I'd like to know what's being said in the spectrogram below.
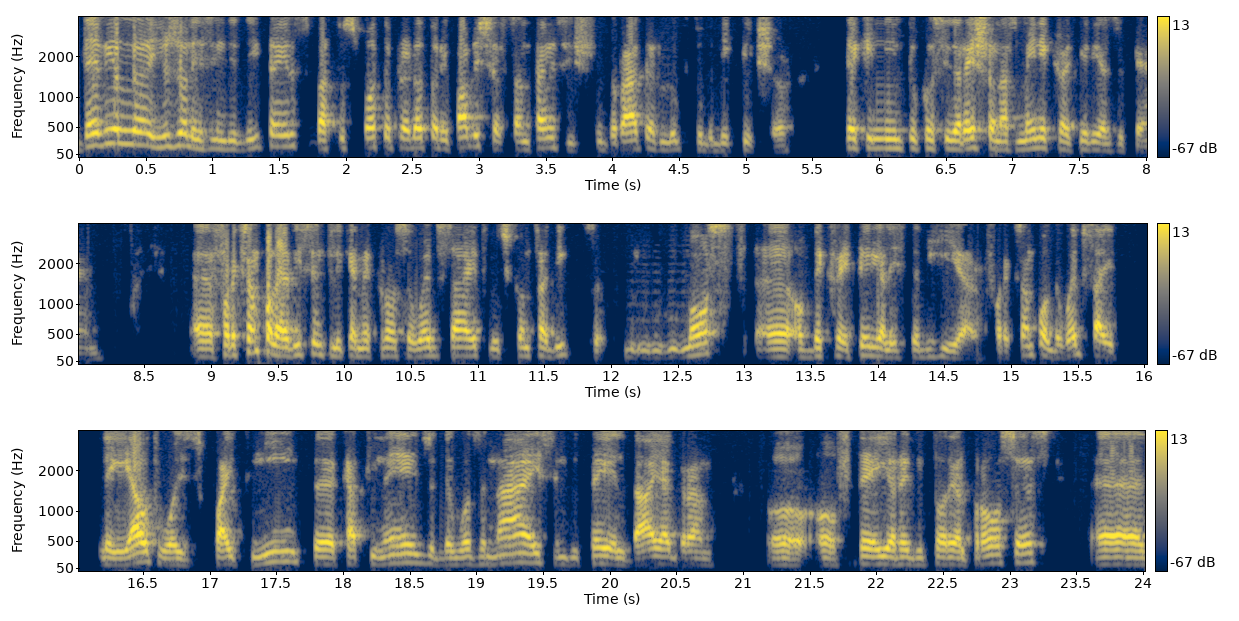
devil uh, usually is in the details, but to spot a predatory publisher, sometimes you should rather look to the big picture, taking into consideration as many criteria as you can. Uh, for example, I recently came across a website which contradicts most uh, of the criteria listed here. For example, the website layout was quite neat, cutting edge. There was a nice and detailed diagram of, of their editorial process. Uh,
